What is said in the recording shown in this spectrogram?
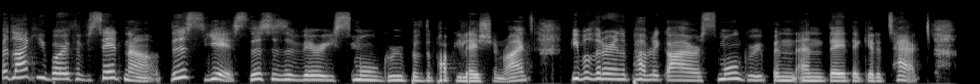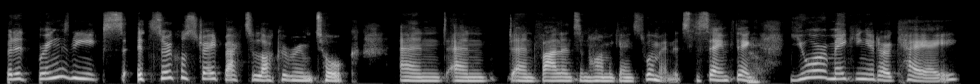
But like you both have said now, this, yes, this is a very small group of the population, right? People that are in the public eye are a small group and, and they, they get attacked. But it brings me, it circles straight back to locker room talk and and and violence and harm against women. It's the same thing. Yeah. You're making it okay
